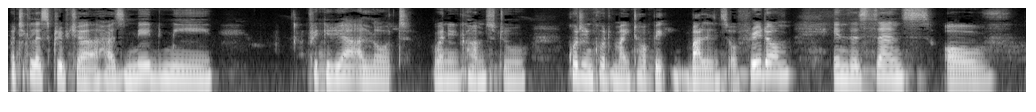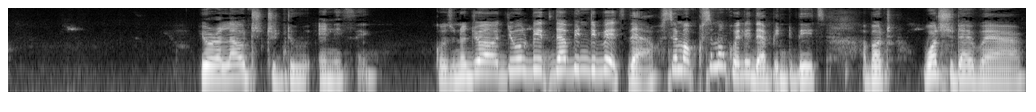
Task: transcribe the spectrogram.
particular scripture has made me figure a lot when it comes to quote unquote my topic balance of freedom in the sense of you're allowed to do anything because you will be there have been debates there kusema kweli there have been debates about what should i wear?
